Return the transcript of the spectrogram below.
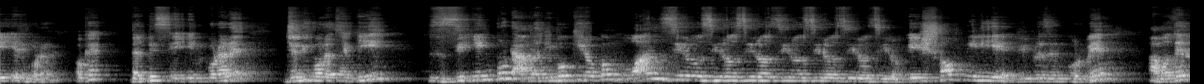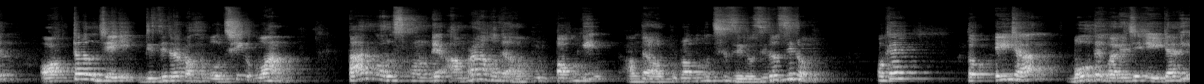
এই এনকোডারে ওকে দ্যাট মিন্স এই এনকোডারে যদি বলে থাকি ইনপুট আমরা দিব কি রকম 10000000 এই সব মিলিয়ে রিপ্রেজেন্ট করবে আমাদের অক্টাল যেই ডিজিটের কথা বলছি ওয়ান তার করসপন্ডে আমরা আমাদের আউটপুট পাবো কি? আমাদের আউটপুট পাবো হচ্ছে 000 ওকে তো এইটা বলতে পারি যে এইটারই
